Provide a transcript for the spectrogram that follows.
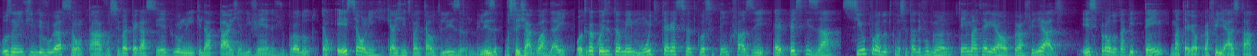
os links de divulgação, tá? Você vai pegar sempre o link da página de vendas do produto. Então esse é o link que a gente vai estar tá utilizando, beleza? Você já guarda aí. Outra coisa também muito interessante que você tem que fazer é pesquisar se o produto que você está divulgando tem material para afiliados. Esse produto aqui tem material para afiliados, tá?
